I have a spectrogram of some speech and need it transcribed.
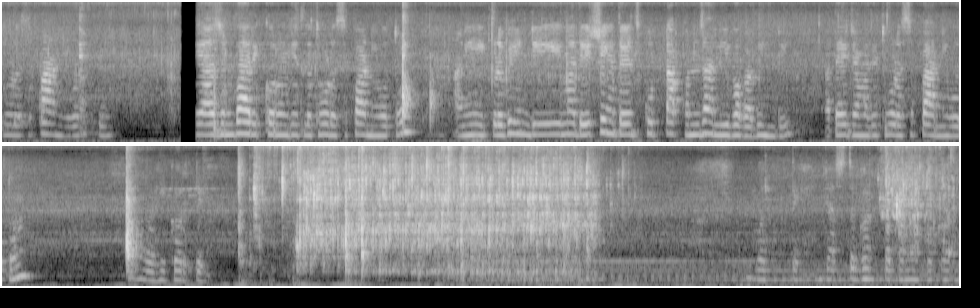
थोडंसं पाणी वाटते हे अजून बारीक करून घेतलं थोडंसं पाणी होतं. आणि इकडं भेंडीमध्ये शेंगदाण्याच कुट टाकून झाली बघा भेंडी. आता याच्यामध्ये थोडंसं पाणी होतून हे करते. बघते जास्त घट्ट पण नको करा.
